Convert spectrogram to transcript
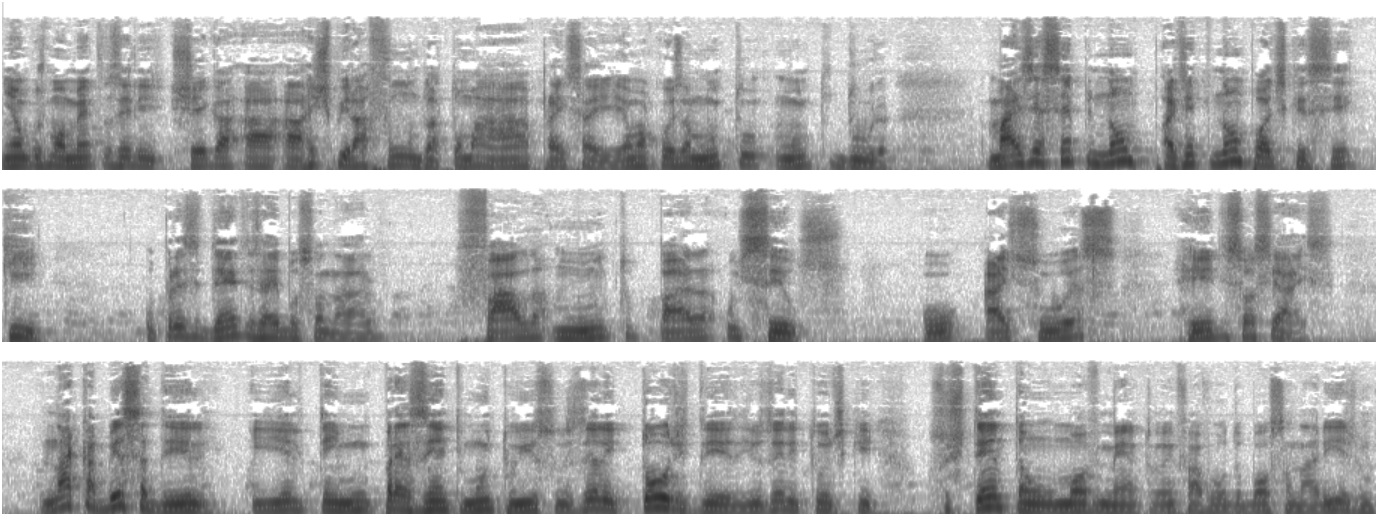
em alguns momentos ele chega a, a respirar fundo, a tomar ar para isso aí. É uma coisa muito, muito dura. Mas é sempre não, a gente não pode esquecer que o presidente Jair Bolsonaro fala muito para os seus ou as suas redes sociais. Na cabeça dele, e ele tem presente muito isso, os eleitores dele e os eleitores que sustentam o movimento em favor do bolsonarismo,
